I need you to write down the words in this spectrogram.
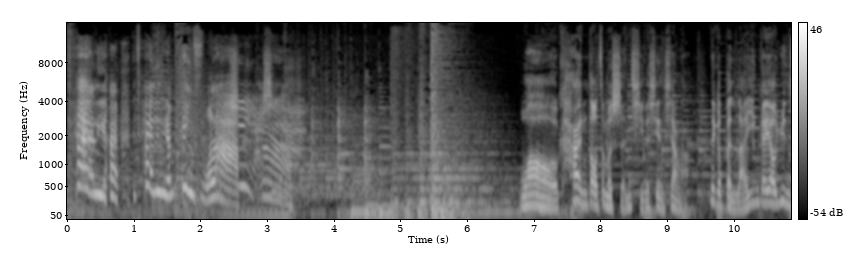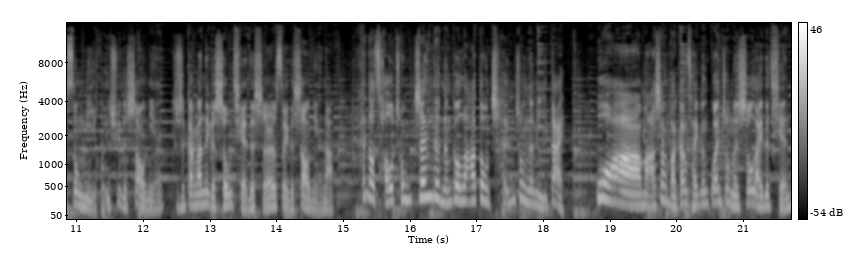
太厉害，太令人佩服啦！是啊，是啊。哇哦，看到这么神奇的现象啊！那个本来应该要运送米回去的少年，就是刚刚那个收钱的十二岁的少年啊，看到曹冲真的能够拉动沉重的米袋，哇！马上把刚才跟观众们收来的钱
